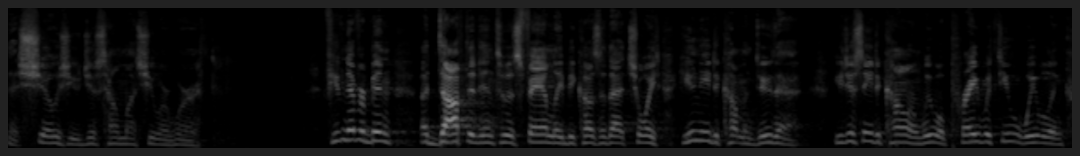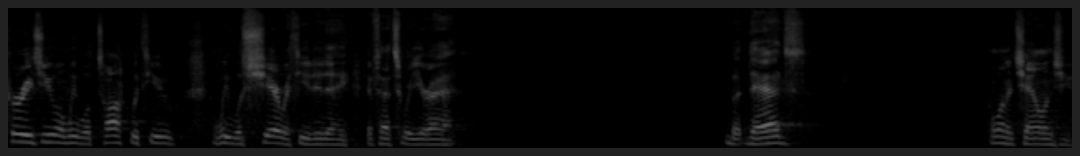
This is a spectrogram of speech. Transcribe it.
that shows you just how much you are worth, if you've never been adopted into his family because of that choice, you need to come and do that. You just need to come and we will pray with you, we will encourage you, and we will talk with you, and we will share with you today if that's where you're at. But, dads, I want to challenge you.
